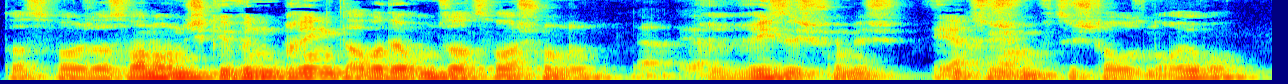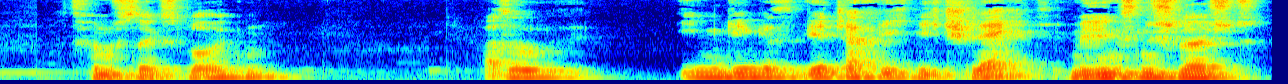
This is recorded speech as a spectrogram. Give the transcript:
Das war, das war noch nicht gewinnbringend, aber der Umsatz war schon Ja, ja. riesig für mich. Ja. 40, Ja. 50.000 Euro. Mit fünf, sechs Leuten. Also Ihnen ging es wirtschaftlich nicht schlecht. Mir ging's nicht schlecht.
